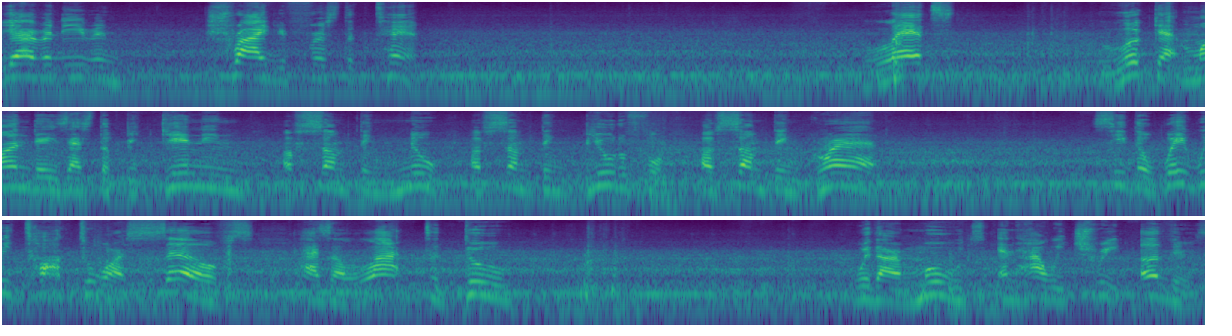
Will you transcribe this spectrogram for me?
You haven't even tried your first attempt. Let's look at Mondays as the beginning of something new, of something beautiful, of something grand. See, the way we talk to ourselves has a lot to do with our moods and how we treat others.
